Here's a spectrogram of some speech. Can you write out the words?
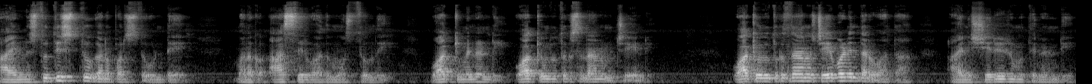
ఆయన్ని స్థుతిస్తూ గనపరుస్తూ ఉంటే మనకు ఆశీర్వాదం వస్తుంది. వాక్యం వినండి వాక్యం ఉతక స్నానం చేయండి. వాక్యం ఉతక స్నానం చేయబడిన తర్వాత ఆయన శరీరము తినండి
